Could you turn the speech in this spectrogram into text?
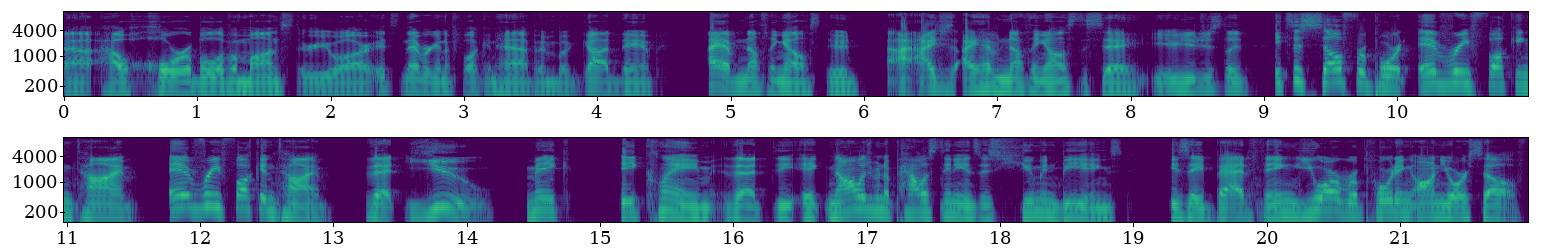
uh, how horrible of a monster you are. It's never going to fucking happen, but goddamn. I have nothing else, dude. I, I just, I have nothing else to say. You- You're just like, it's a self report every fucking time. Every fucking time that you make a claim that the acknowledgement of Palestinians as human beings is a bad thing, you are reporting on yourself.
